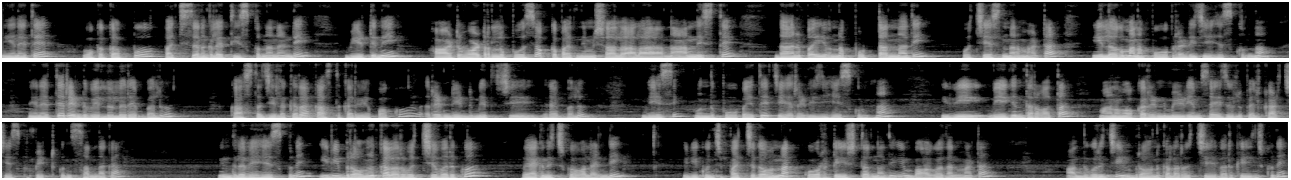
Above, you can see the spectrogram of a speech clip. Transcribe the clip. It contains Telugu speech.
నేనైతే ఒక కప్పు పచ్చిశనగలే తీసుకున్నానండి. వీటిని హాట్ వాటర్లో పోసి ఒక్క పది నిమిషాలు అలా నాననిస్తే దానిపై ఉన్న పుట్ట అన్నది వచ్చేసిందనమాట. ఈలోగా మనం పోపు రెడీ చేసేసుకుందాం. నేనైతే రెండు వెల్లుల్లి రెబ్బలు కాస్త జీలకర్ర కాస్త కరివేపాకు రెండు ఎండుమిర్చి రెబ్బలు వేసి ముందు పోపు అయితే చే రెడీ చేసుకుంటున్నా. ఇవి వేగిన తర్వాత మనం ఒక రెండు మీడియం సైజు ఉల్లిపాయలు కట్ చేసుకుని పెట్టుకుని సన్నగా ఇందులో వేసేసుకుని ఇవి బ్రౌన్ కలర్ వచ్చే వరకు వేగనిచ్చుకోవాలండి. ఇవి కొంచెం పచ్చిగా ఉన్న కూర టేస్ట్ అన్నది బాగోదన్నమాట. అందు గురించి ఇవి బ్రౌన్ కలర్ వచ్చే వరకు వేయించుకుని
